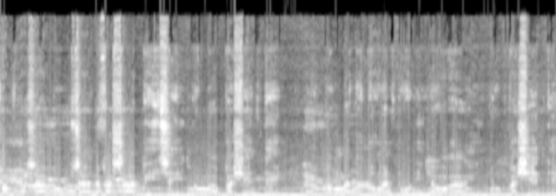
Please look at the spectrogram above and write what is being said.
pampasabog sa nakasabi sa inyong mga pasyente upang matulungan po ninyo ang inyong pasyente.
